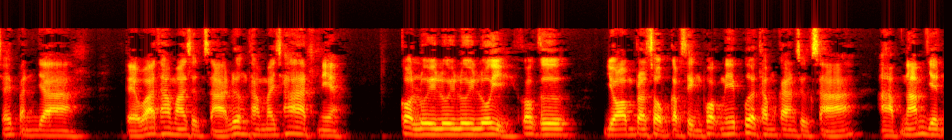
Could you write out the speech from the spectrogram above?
ใช้ปัญญา แต่ว่าถ้ามาศึกษาเรื่องธรรมชาติเนี่ยก็ลุยลุยลุยลุยก็คือยอมประสบกับสิ่งพวกนี้เพื่อทำการศึกษาอาบน้ำเย็น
